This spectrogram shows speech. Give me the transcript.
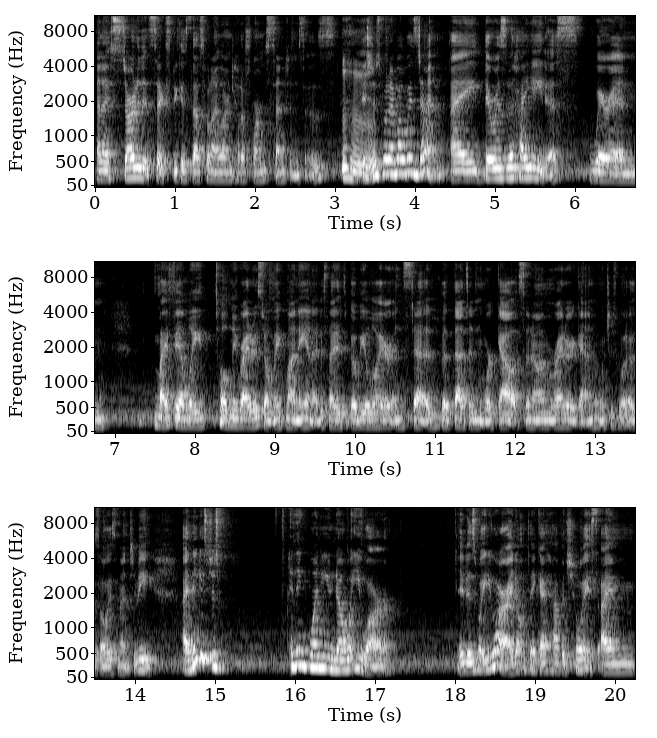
and I started at six because that's when I learned how to form sentences. Mm-hmm. It's just what I've always done. I there was a hiatus wherein my family told me writers don't make money, and I decided to go be a lawyer instead. But that didn't work out, so now I'm a writer again, which is what I was always meant to be. I think it's just, I think when you know what you are, it is what you are. I don't think I have a choice. I'm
